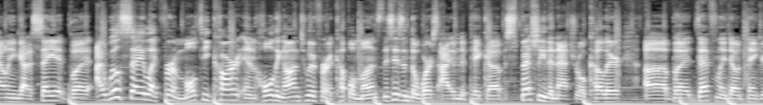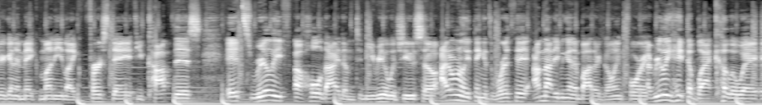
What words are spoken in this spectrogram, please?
I don't even gotta say it, but I will say like for a multi-cart and holding on to it for a couple months, this isn't the worst item to pick up, especially the natural color. Uh, but definitely don't think you're gonna make money like first day if you cop this. It's really a hold item to be real with you, so I don't really think it's worth it. I'm not even gonna bother going for it. I really hate the black colorway.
